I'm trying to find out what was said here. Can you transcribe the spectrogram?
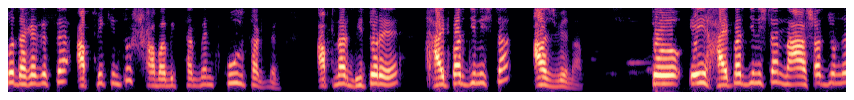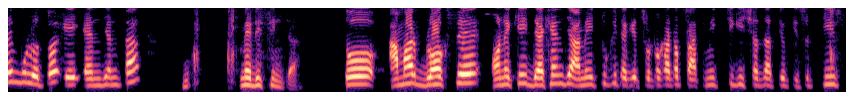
তো দেখা গেছে আপনি কিন্তু স্বাভাবিক থাকবেন, কুল থাকবেন। আপনার ভিতরে হাইপার জিনিসটা আসবে না। তো এই হাইপার জিনিসটা না আসার জন্যই মূলত এই এনজেনটা, মেডিসিনটা। তো আমার ব্লগসে অনেকেই দেখেন যে আমি টুকিটাকে ছোটখাটো প্রাথমিক চিকিৎসা জাতীয় কিছু টিপস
